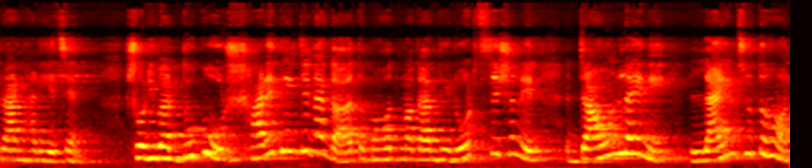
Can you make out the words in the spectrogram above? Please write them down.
প্রাণ হারিয়েছেন। শনিবার দুপুর সাড়ে তিনটে নাগাদ মহাত্মা গান্ধী রোড স্টেশনের ডাউন লাইনে লাইনচ্যুত হন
